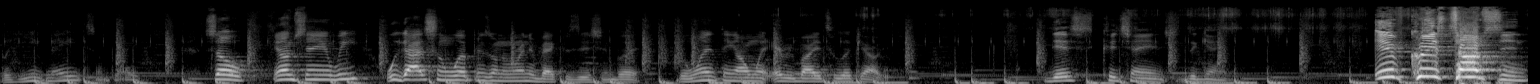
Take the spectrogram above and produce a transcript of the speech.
but he made some plays. So, you know what I'm saying? We we got some weapons on the running back position, but the one thing I want everybody to look out is this could change the game. If Chris Thompson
